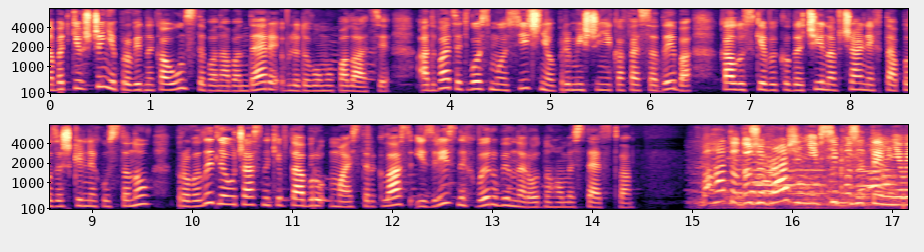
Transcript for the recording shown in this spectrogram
на батьківщині провідника УН Степана Бандери в Льодовому палаці. А 28 січня у приміщенні кафе «Садиба» калузькі викладачі навчальних та позашкільних установ провели для учасників табору майстер-клас із різних виробів народного мистецтва. Багато дуже вражень і всі позитивні.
